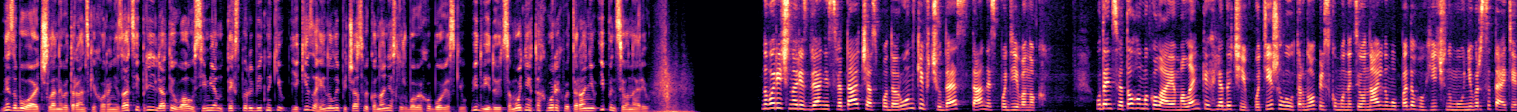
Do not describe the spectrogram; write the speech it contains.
Не забувають члени ветеранських організацій приділяти увагу сім'ям тих співробітників, які загинули під час виконання службових обов'язків, відвідують самотніх та хворих ветеранів і пенсіонерів. Новорічно-різдвяні свята час подарунків, чудес та несподіванок. У День Святого Миколая маленьких глядачів потішили у Тернопільському національному педагогічному університеті.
